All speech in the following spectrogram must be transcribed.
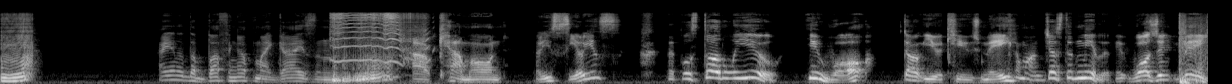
I ended up buffing up my guys and... Oh, come on. Are you serious? That was totally you. You what? Don't you accuse me. Come on, just admit it. It wasn't me.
